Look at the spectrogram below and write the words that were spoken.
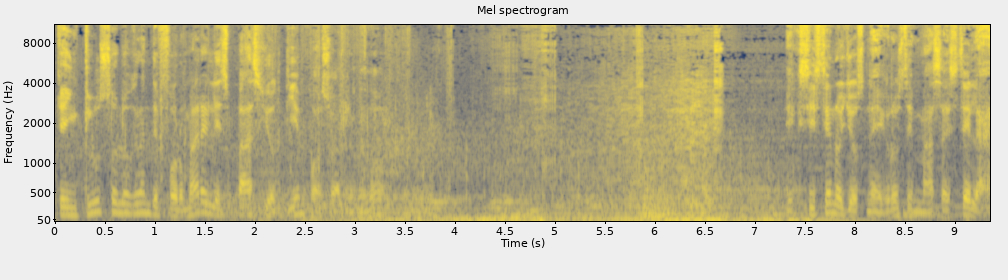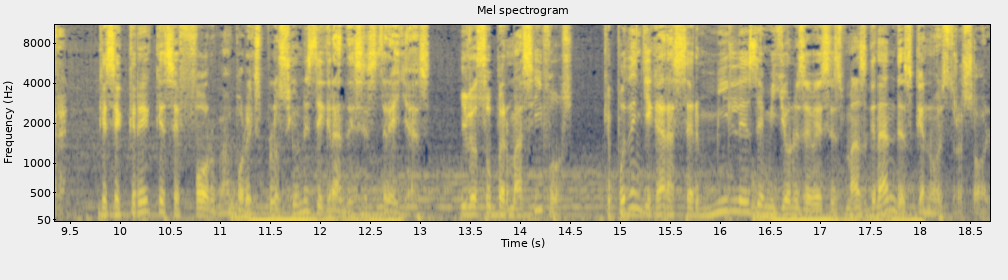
que incluso logran deformar el espacio-tiempo a su alrededor. Existen hoyos negros de masa estelar que se cree que se forman por explosiones de grandes estrellas y los supermasivos, que pueden llegar a ser miles de millones de veces más grandes que nuestro Sol.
